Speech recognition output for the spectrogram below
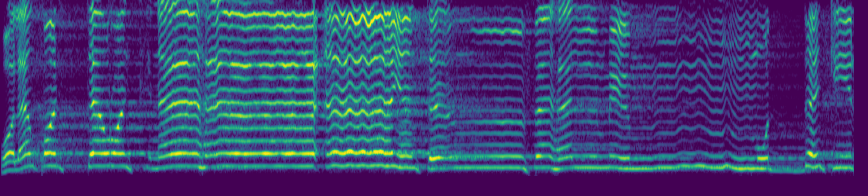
ولقد تركناها آية فهل من مدكر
